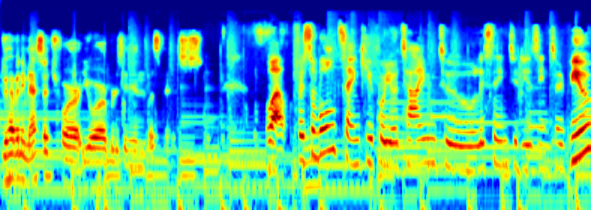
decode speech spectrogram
do you have any message for your Brazilian listeners? Well, first of all, thank you for your time to listening to this interview,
